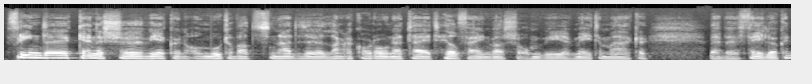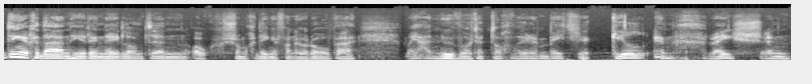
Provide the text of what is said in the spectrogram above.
vrienden, kennissen weer kunnen ontmoeten. Wat na de lange coronatijd heel fijn was om weer mee te maken. We hebben veel leuke dingen gedaan hier in Nederland en ook sommige dingen van Europa. Maar ja, nu wordt het toch weer een beetje kil en grijs. En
